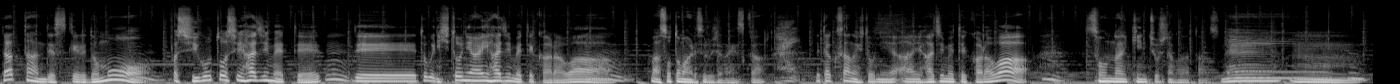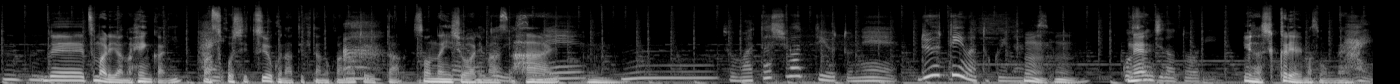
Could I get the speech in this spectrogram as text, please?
だったんですけれども、うん。やっぱ仕事し始めて、うん。で特に人に会い始めてからは、うん。まあ、外回りするじゃないですか。はい。でたくさんの人に会い始めてからはうん。そんなに緊張しなくなったんですね。へうん。んうんうんでつまりあの変化に、まあ、はい。少し強くなってきたのかなといった、そんな印象はあります。なるはい、うん。私はっていうとねルーティンは得意なんうんですよ。うん、ご存知の通り。ゆうさんしっかりやりますもんね。はい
